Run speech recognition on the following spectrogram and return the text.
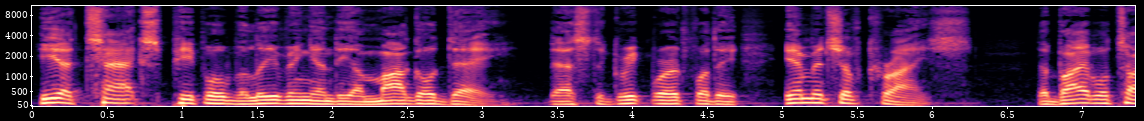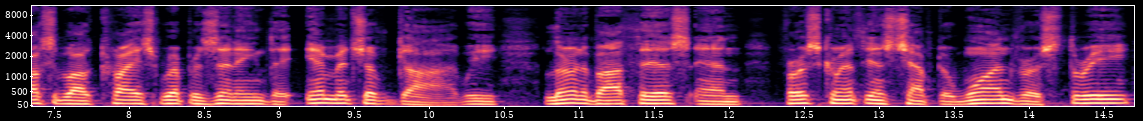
he attacks people believing in the imago Dei. That's the Greek word for the image of Christ. The Bible talks about Christ representing the image of God. We learn about this in 1 Corinthians chapter 1 verse 3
